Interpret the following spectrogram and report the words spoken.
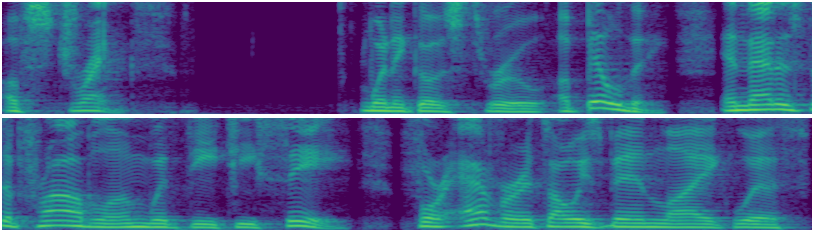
of strength when it goes through a building. And that is the problem with DTC. Forever, it's always been like with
